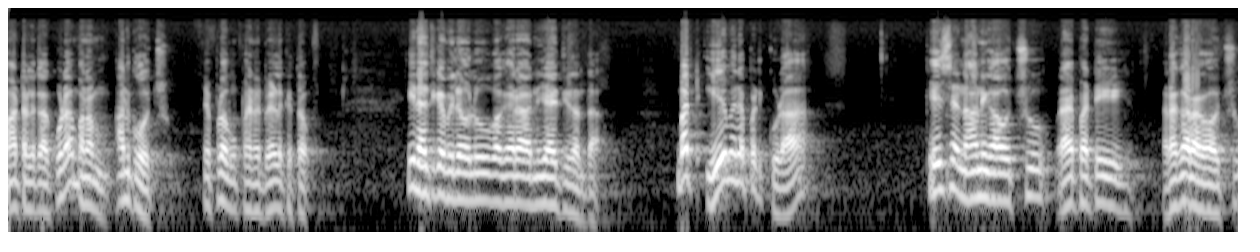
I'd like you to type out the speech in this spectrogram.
మాటలుగా కూడా మనం అనుకోవచ్చు ఎప్పుడో ముప్పై నలభై ఏళ్ళ క్రితం. ఈ నైతిక విలువలు వగేరా నిజాయితీలంతా. బట్ ఏమైనప్పటికీ కూడా కేసీఆర్ నాని కావచ్చు రాయపాటి రంగారావు కావచ్చు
